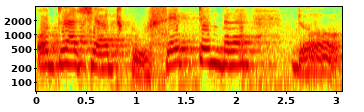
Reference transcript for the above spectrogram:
od začiatku septembra do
